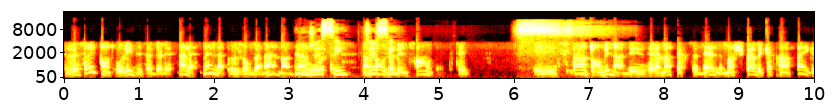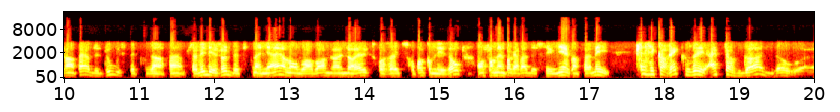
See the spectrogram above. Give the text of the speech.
vous essayez de contrôler des adolescents la semaine après le jour de l'an, dans le temps je sais, dans le temps vous avez une fente, écoutez, et sans tomber dans des éléments personnels, moi, je suis père de quatre enfants et grand-père de douze petits-enfants. Vous savez déjà que de toute manière, là, on va avoir un Noël qui ne sera, sera, pas comme les autres. On ne sera même pas capable de se réunir comme famille. Ça, c'est correct. Vous savez, act of God, là, ou, euh,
